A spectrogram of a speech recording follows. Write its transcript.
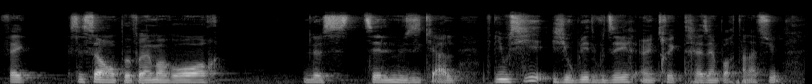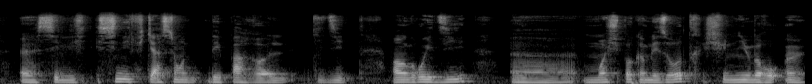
fait c'est ça, on peut vraiment voir le style musical puis aussi, j'ai oublié de vous dire un truc très important là-dessus. Euh, c'est les significations des paroles qu'il dit. En gros, il dit, euh, moi, je suis pas comme les autres, je suis numéro un.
